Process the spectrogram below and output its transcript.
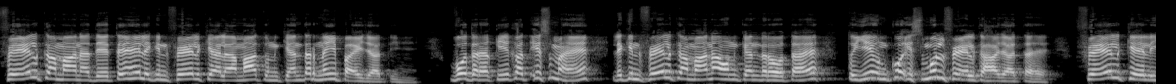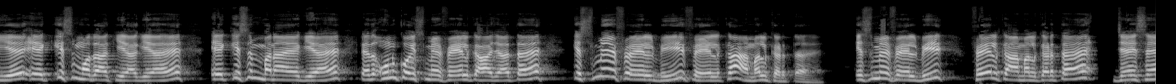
फेल का माना देते हैं, लेकिन फेल के अलामत उनके अंदर नहीं पाई जाती हैं। वो दर हकीकत इसम है, लेकिन फेल का माना उनके अंदर होता है तो ये उनको इसमुल फेल कहा जाता है। फेल के लिए एक इसम अदा किया गया है, एक इसम बनाया गया है, लिहाजा उनको इसमें फेल कहा जाता है। इसमें फेल भी फेल का अमल करता है। इसमें फेल भी फेल का अमल करता है। जैसे,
